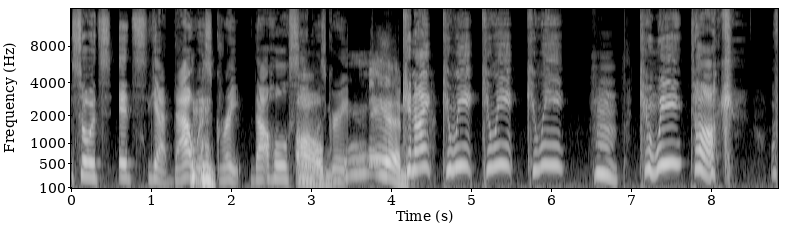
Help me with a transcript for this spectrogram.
So it's it's yeah, that was great. That whole scene Oh was great. man. Can I? Can we? Can we? Can we? Hmm. Can we talk real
